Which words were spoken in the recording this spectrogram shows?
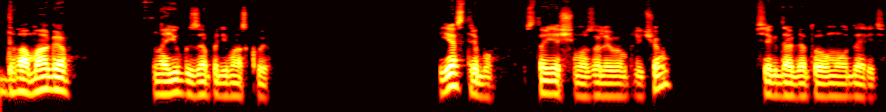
Два мага на юго-западе Москвы. Ястребу, стоящему за левым плечом, всегда готовому ударить,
